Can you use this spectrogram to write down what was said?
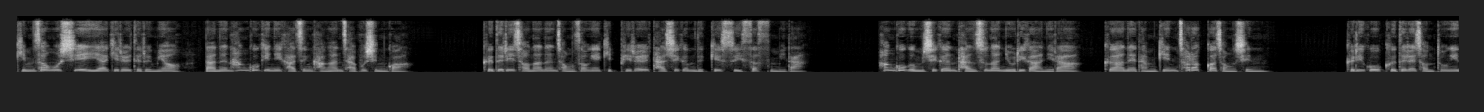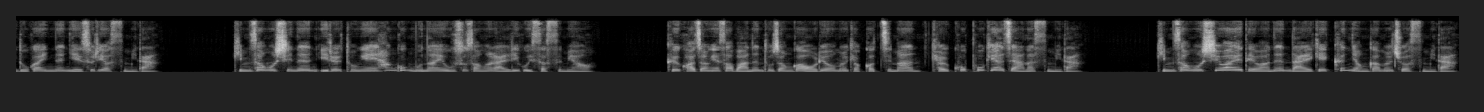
김성호 씨의 이야기를 들으며 나는 한국인이 가진 강한 자부심과 그들이 전하는 정성의 깊이를 다시금 느낄 수 있었습니다. 한국 음식은 단순한 요리가 아니라 그 안에 담긴 철학과 정신, 그리고 그들의 전통이 녹아있는 예술이었습니다. 김성호 씨는 이를 통해 한국 문화의 우수성을 알리고 있었으며 그 과정에서 많은 도전과 어려움을 겪었지만 결코 포기하지 않았습니다. 김성호 씨와의 대화는 나에게 큰 영감을 주었습니다.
